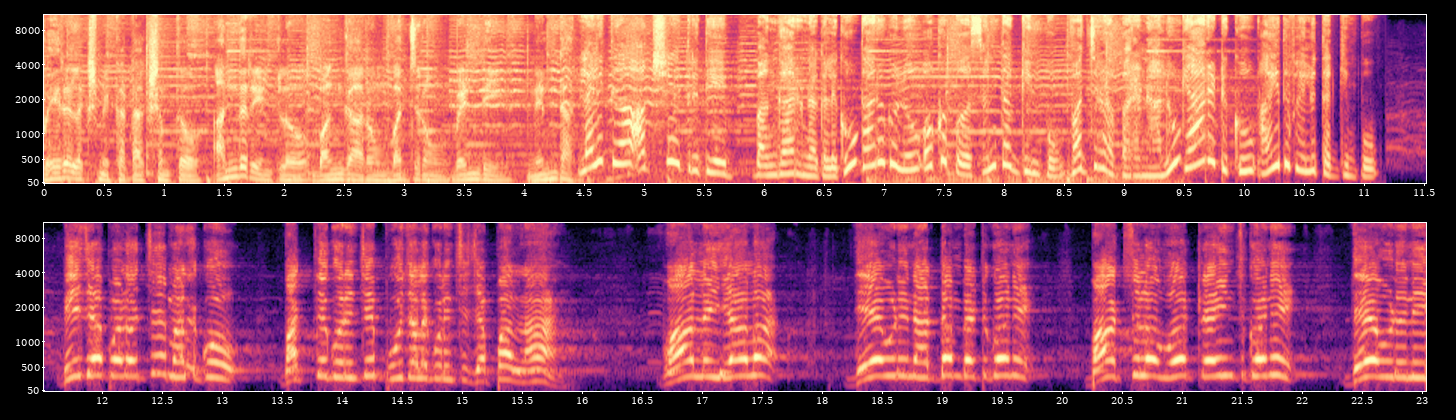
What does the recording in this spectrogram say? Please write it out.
కుబేరలక్ష్మి కటాక్షంతో అందరి ఇంట్లో బంగారం వజ్రం వెండి నిండా లలిత అక్షయ తృతీయ బంగారు నగలకు తరుగులో ఒక పర్సెంట్ తగ్గింపు. వజ్రాభరణాలు క్యారెట్కు ఐదు వేలు తగ్గింపు. బీజేపీ వచ్చి మనకు భక్తి గురించి పూజల గురించి చెప్పాలనా? వాళ్ళు ఇవాళ దేవుడిని అడ్డం పెట్టుకొని బాక్సులో ఓట్లు వేయించుకొని దేవుడిని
